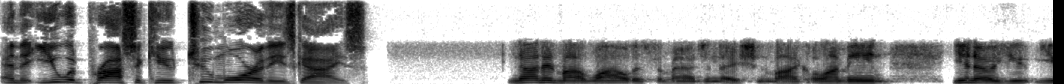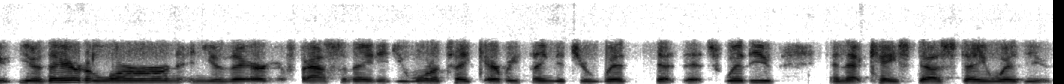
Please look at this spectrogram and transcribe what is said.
and that you would prosecute two more of these guys? Not in my wildest imagination, Michael. I mean, you know, you, you you're there to learn, and you're there. You're fascinated. You want to take everything that you're with that, that's with you, and that case does stay with you.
